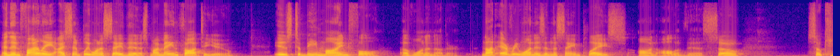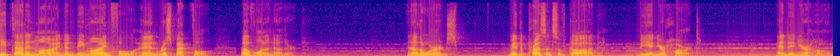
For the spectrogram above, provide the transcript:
And then finally, I simply want to say this. My main thought to you is to be mindful of one another. Not everyone is in the same place on all of this. So, so keep that in mind and be mindful and respectful of one another. In other words, may the presence of God be in your heart and in your home.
